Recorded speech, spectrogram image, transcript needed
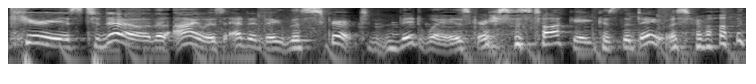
curious to know that I was editing the script midway as Grace was talking because the date was wrong.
